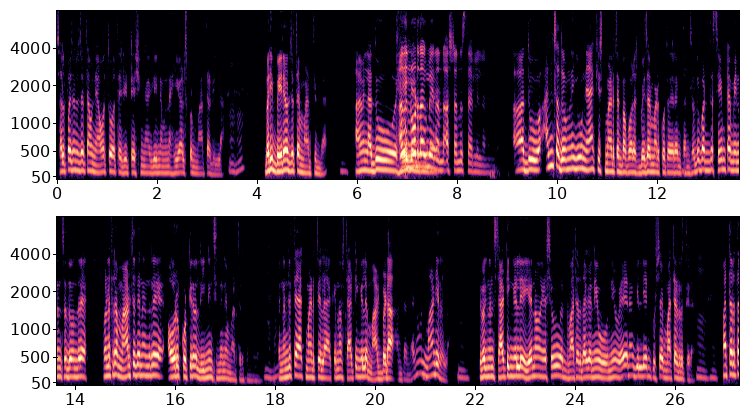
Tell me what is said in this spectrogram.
ಸ್ವಲ್ಪ ಜನ ಜೊತೆ ಅವ್ನು ಯಾವತ್ತೂ ಅವತ್ತು ಇರಿಟೇಷನ್ ಆಗಲಿ ನಮ್ಮನ್ನ ಹೀಯಾಳ್ಸ್ಕೊಂಡು ಮಾತಾಡಿಲ್ಲ. ಬರೀ ಬೇರೆಯವ್ರ ಜೊತೆ ಮಾಡ್ತಿದ್ದ. ಆಮೇಲೆ ಅದು ನೋಡಿದಾಗ್ಲೂ ನಾನು ಅಷ್ಟು ಅನ್ನಿಸ್ತಾ ಇರ್ಲಿಲ್ಲ ನಿಮ್ಗೆ. ಅದು ಅನ್ಸೋದು ಆಮೇಲೆ ಇವ್ನು ಯಾಕೆ ಇಷ್ಟು ಮಾಡ್ತಾನೆ ಪಾಪ ಅವ್ರು ಅಷ್ಟು ಬೇಜಾರು ಮಾಡ್ಕೋತಾ ಇದಾರೆ ಅಂತ ಅನ್ಸೋದು ಬಟ್ ದ ಸೇಮ್ ಟೈಮ್ ಏನನ್ಸೋದು ಅನ್ಸೋದು ಅಂದ್ರೆ ಅವನ ಹತ್ರ ಮಾಡ್ತಿದ್ದಾನೆ ಅಂದ್ರೆ ಅವ್ರು ಕೊಟ್ಟಿರೋ ಲೀನಿಯನ್ಸ್ ಇಂದಾನೆ ಮಾಡ್ತಿರ್ತಾನಲ್ವ ನನ್ನ ಜೊತೆ ಯಾಕೆ ಮಾಡ್ತಿಲ್ಲ ಯಾಕಂದ್ರೆ ನಾವು ಸ್ಟಾರ್ಟಿಂಗ್ ಅಲ್ಲೇ ಮಾಡ್ಬೇಡ ಅಂತ ಅಂದಾಗ ಅವ್ನು ಮಾಡಿರಲ್ಲ. ಇವಾಗ ನಾನು ಸ್ಟಾರ್ಟಿಂಗ್ ಅಲ್ಲಿ ಏನೋ ಯಶು ಅಂತ ಮಾತಾಡಿದಾಗ ನೀವು ನೀವು ಏನೋ ಇಲ್ಲಿ ಏನು ಖುಷಿಯಾಗಿ ಮಾತಾಡಿರ್ತೀರ ಮಾತಾಡ್ತಾ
